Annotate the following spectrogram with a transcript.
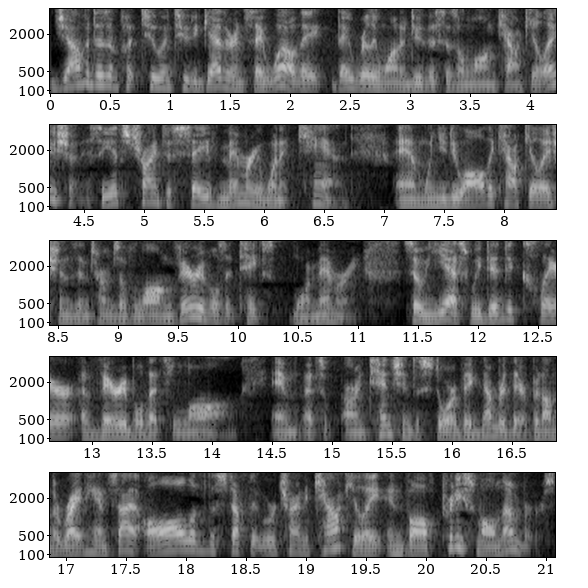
Java doesn't put two and two together and say, well, they, they really want to do this as a long calculation. See, it's trying to save memory when it can. And when you do all the calculations in terms of long variables, it takes more memory. So yes, we did declare a variable that's long and that's our intention to store a big number there. But on the right hand side, all of the stuff that we're trying to calculate involve pretty small numbers.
